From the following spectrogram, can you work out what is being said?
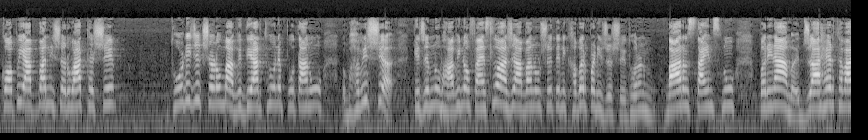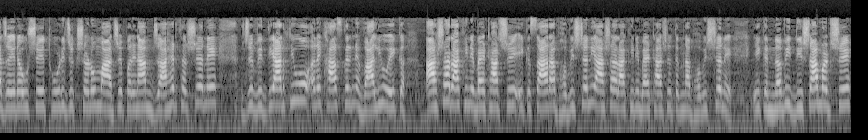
કોપી આપવાની શરૂઆત થશે. થોડી જ ક્ષણોમાં વિદ્યાર્થીઓને પોતાનું ભવિષ્ય કે જેમનું ભાવિનો ફેંસલો આજે આવવાનો છે તેની ખબર પડી જશે. ધોરણ બાર સાયન્સનું પરિણામ જાહેર થવા જઈ રહ્યું છે. થોડી જ ક્ષણોમાં આજે પરિણામ જાહેર થશે અને જે વિદ્યાર્થીઓ અને ખાસ કરીને વાલીઓ એક આશા રાખીને બેઠા છે, એક સારા ભવિષ્યની આશા રાખીને બેઠા છે, તેમના ભવિષ્યને એક નવી દિશા મળશે.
